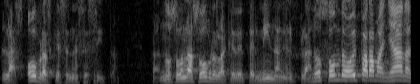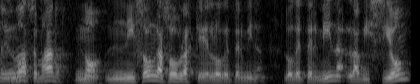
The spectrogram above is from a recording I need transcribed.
las obras que se necesitan. no son las obras las que determinan el plan. No son de hoy para mañana, ni de una semana. No, ni son las obras que lo determinan. Lo determina la visión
